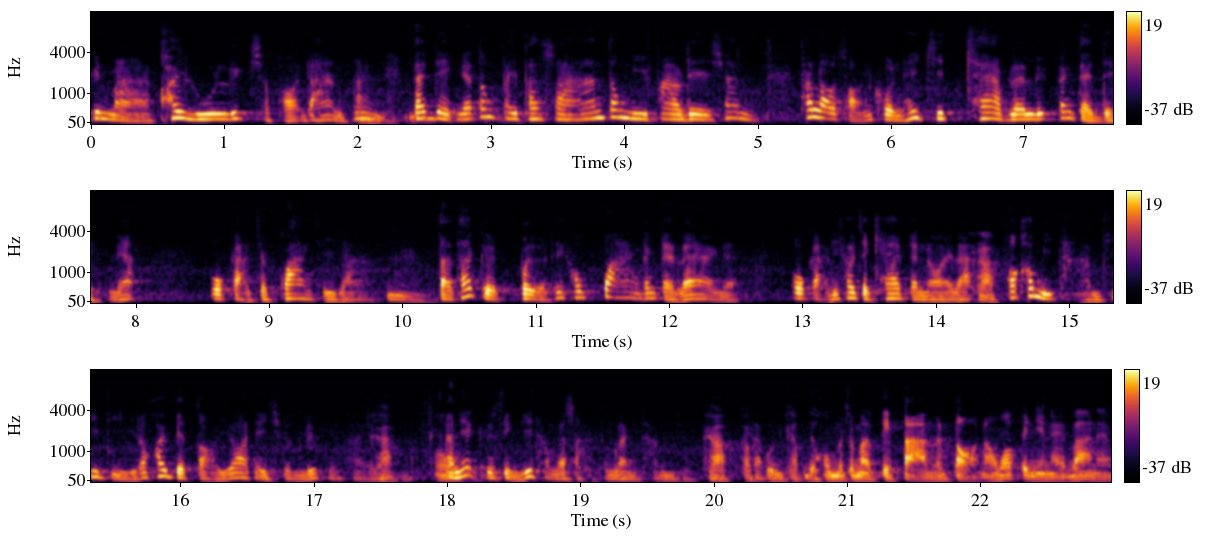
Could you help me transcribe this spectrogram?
ขึ้นมาค่อยรู้ลึกเฉพาะด้านไป แต่เด็กเนี่ยต้องไปผสานต้องมีฟาวเดชันถ้าเราสอนคนให้คิดแคบและลึกตั้งแต่เด็กเนี่ยโอกาสจะกว้างจะยากอืมแต่ถ้าเกิดเปิดให้เขากว้างตั้งแต่แรกเนี่ยโอกาสที่เขาจะแคบจะน้อยแล้วครับเพราะเขามีฐานที่ดี แล้วค่อยไปต่อยอดในเชิงลึกในภายหครัลับงโอ้อันนี้คือสิ่งที่ธรรมศาสตร์กำลังทำอยู่ ครับ ขอบคุณครับ เดี๋ยวคงจะมาติดตามกันต่อนะว่าเป็นยังไงบ้างนะ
